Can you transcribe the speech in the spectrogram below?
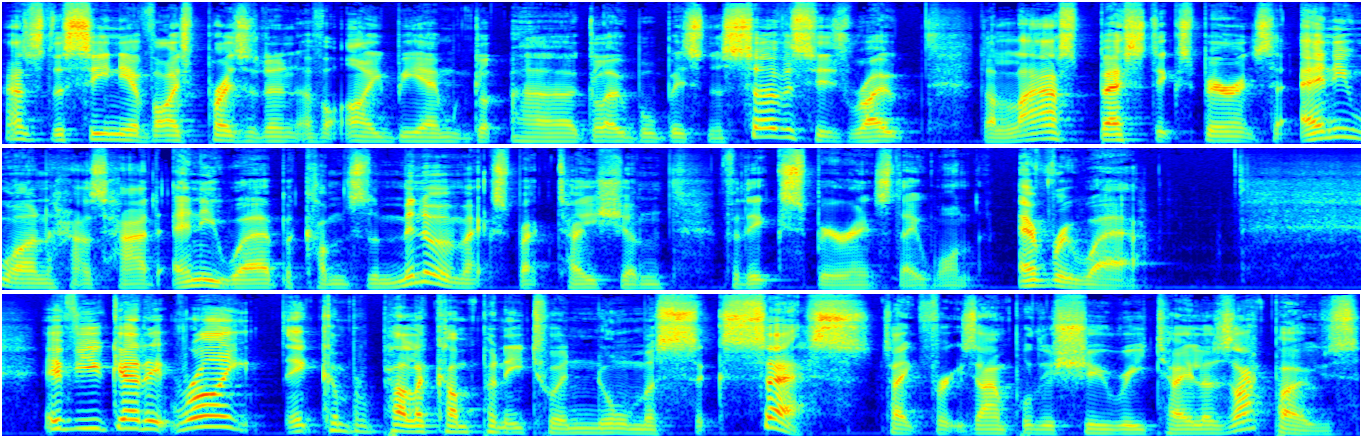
As the senior vice president of IBM uh, Global Business Services wrote, the last best experience that anyone has had anywhere becomes the minimum expectation for the experience they want everywhere. If you get it right, it can propel a company to enormous success. Take, for example, the shoe retailer Zappos.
